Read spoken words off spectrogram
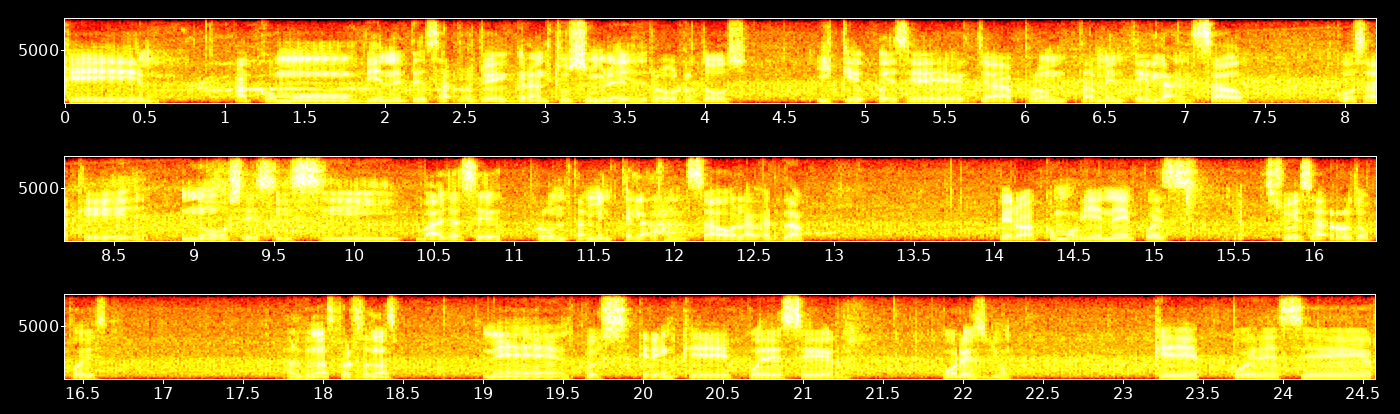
que a como viene el desarrollo de Gran Turismo Simulator 2 y que puede ser ya prontamente lanzado cosa que no sé si, si vaya a ser prontamente lanzado la verdad. Pero a como viene pues su desarrollo pues algunas personas pues creen que puede ser por eso que puede ser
